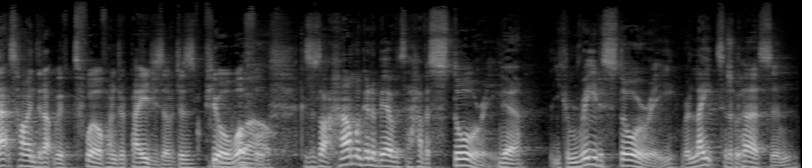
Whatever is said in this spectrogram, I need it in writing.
That's how I ended up with 1,200 pages of just pure waffle. Wow. Because it's like, how am I going to be able to have a story? Yeah. You can read a story, relate to the person,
